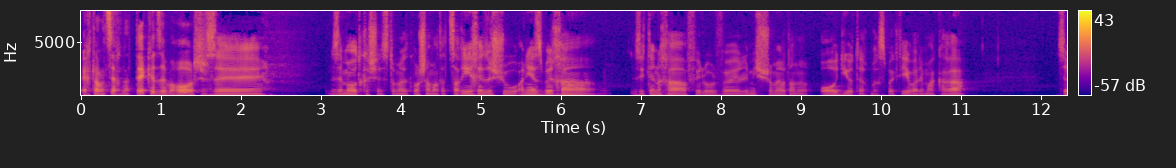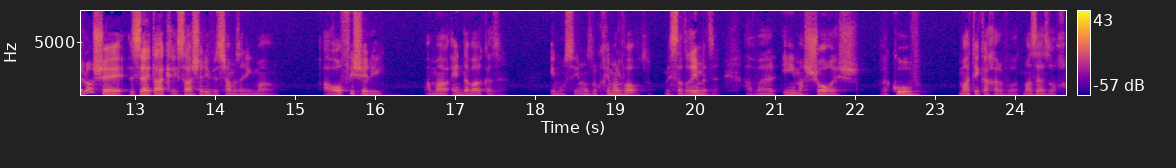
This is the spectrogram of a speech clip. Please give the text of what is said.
איך אתה מצליח לנתק את זה בראש? זה, זה מאוד קשה. זאת אומרת, כמו שאמרת, צריך איזשהו... אני אסביר לך, זה ייתן לך אפילו, ולמי ששומע אותנו, עוד יותר פרספקטיבה למה קרה. זה לא שזו הייתה הקריסה שלי ושם זה נגמר. האופי שלי אמר, אין דבר כזה. אם עושים, אז לוקחים הלוואות, מסדרים את זה. אבל אם השורש רקוב, מה תיקח הלוואות? מה זה יעזור לך?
